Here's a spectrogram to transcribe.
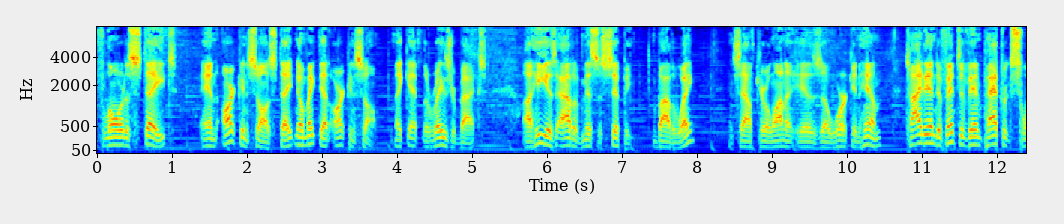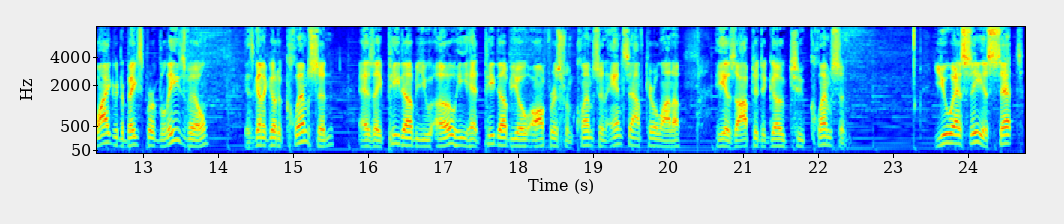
Florida State, and Arkansas State. No, make that Arkansas. Make that the Razorbacks. Uh, he is out of Mississippi, by the way, and South Carolina is uh, working him. Tight end defensive end Patrick Swiger to Batesburg Leesville is going to go to Clemson as a PWO. He had PWO offers from Clemson and South Carolina. He has opted to go to Clemson. USC is set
